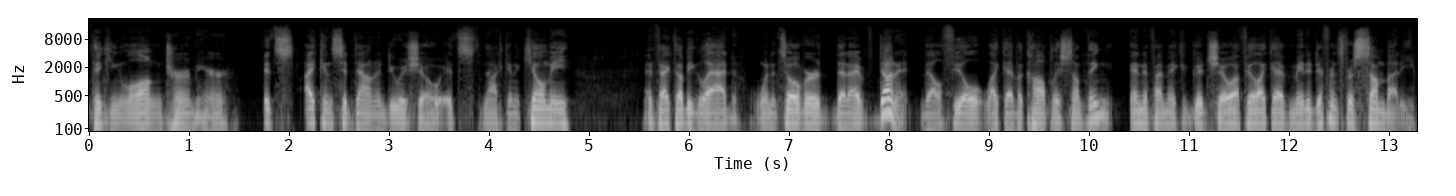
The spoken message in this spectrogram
thinking long term here? it's I can sit down and do a show. It's not going to kill me. In fact, I'll be glad when it's over that I've done it. They'll feel like I've accomplished something, and if I make a good show, I feel like I've made a difference for somebody.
